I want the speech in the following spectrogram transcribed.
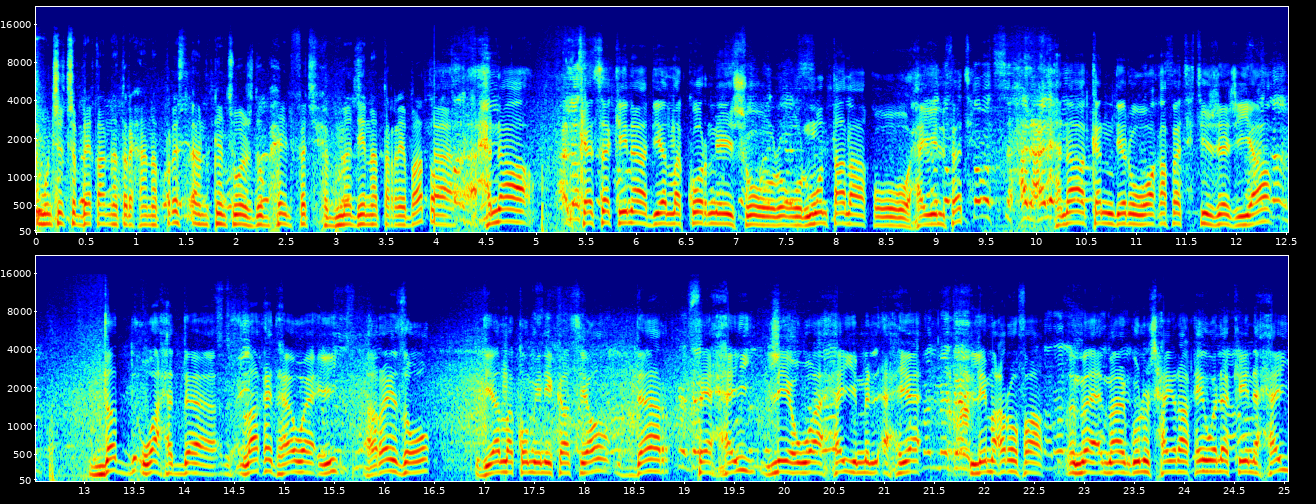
منتدى قناه ريحانه بريس الآن كنتواجدوا بحي الفتح بمدينة الرباط. حنا كساكنة ديال لاكورنيش والمنطلق وحي الفتح حنا كنديروا وقفات احتجاجية ضد واحد لاقط هوائي réseau ديال la communication دار في حي اللي هو حي من الأحياء اللي معروفة ما, ما نقولوش حي راقي ولكن حي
